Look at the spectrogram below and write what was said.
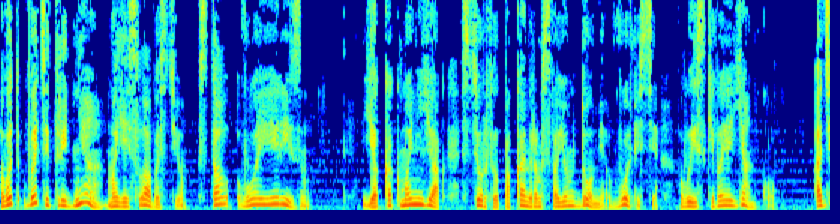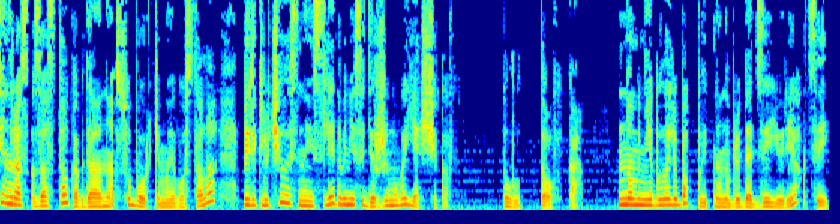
Вот в эти три дня моей слабостью стал вуайеризм. Я, как маньяк, стерфил по камерам в своем доме, в офисе, выискивая Янку. Один раз застал, когда она с уборки моего стола переключилась на исследование содержимого ящиков. Плутовка. Но мне было любопытно наблюдать за ее реакцией,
